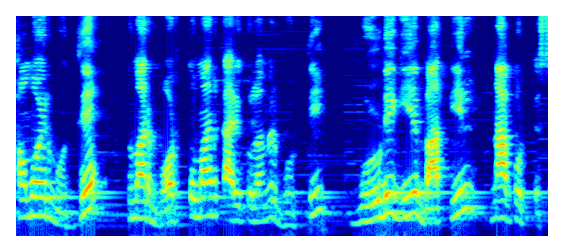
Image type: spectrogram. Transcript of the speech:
সময়ের মধ্যে তোমার বর্তমান কারিকুলামের ভর্তি বোর্ডে গিয়ে বাতিল না করতেছ।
